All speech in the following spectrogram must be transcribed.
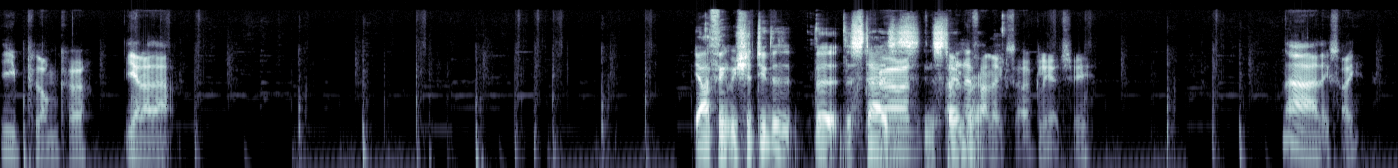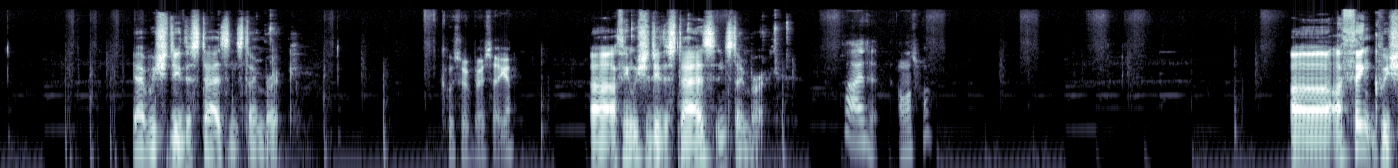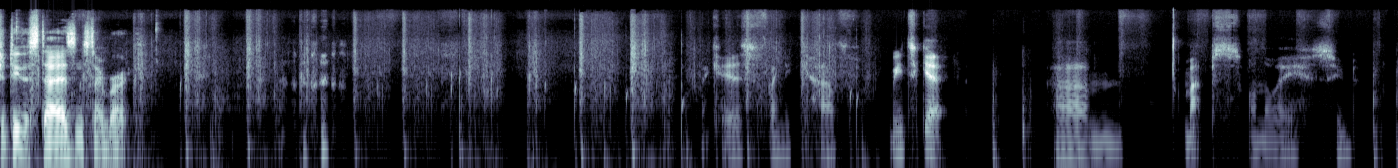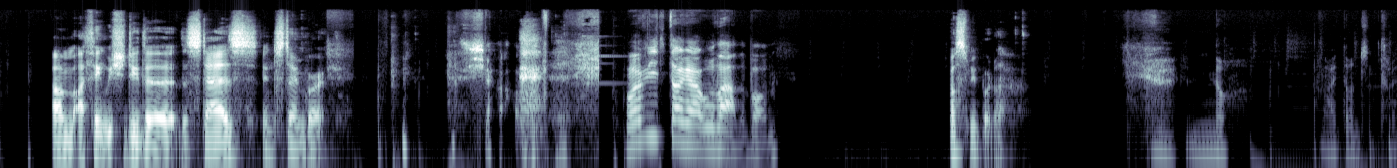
You plonker. Yeah, like that. Yeah, I think we should do the the, the stairs Uh, in I don't stone know if that looks ugly actually. Nah, it looks right. Yeah, we should do the stairs in stone brick. Cool, so we'll say again. Uh, I think we should do the stairs in stone brick. Is it? I want one. Uh, I think we should do the stairs in stone brick. Okay, let's find a cav. We need to get um maps on the way soon. Um, I think we should do the the stairs in stone brick. Shut up. Why have you dug out all that at the bottom? Trust me, brother. No, I don't trust you.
